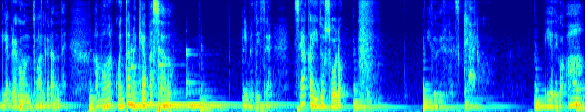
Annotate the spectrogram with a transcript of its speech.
Y le pregunto al grande, amor, cuéntame, ¿qué ha pasado? Y me dice, se ha caído solo. Y tú dices, claro. Y yo digo, ah,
